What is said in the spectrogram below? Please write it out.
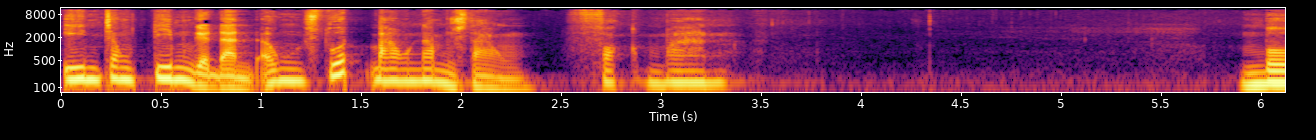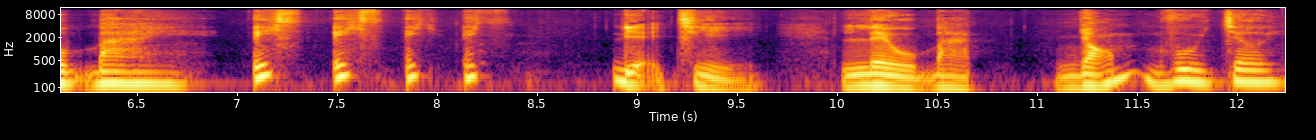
in trong tim người đàn ông suốt bao năm dòng. Forkman. Mobile XXXX. Địa chỉ lều bạt, nhóm vui chơi.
